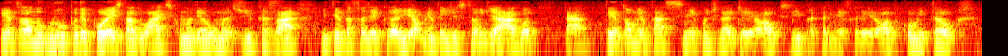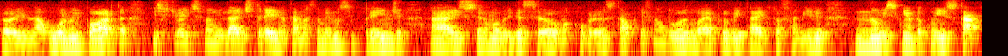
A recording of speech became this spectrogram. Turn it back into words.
entra lá no grupo depois, lá do WhatsApp, que eu mandei algumas dicas lá, e tenta fazer aquilo ali. Aumenta a ingestão de água, tá? Tenta aumentar sim a quantidade de aeróbicos, ir para academia fazer aeróbico, ou então uh, ir na rua, não importa. E se tiver disponibilidade, treina, tá? Mas também não se prende a isso ser uma obrigação, uma cobrança e tal, porque final do ano vai aproveitar aí que tua família não esquenta com isso, tá?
